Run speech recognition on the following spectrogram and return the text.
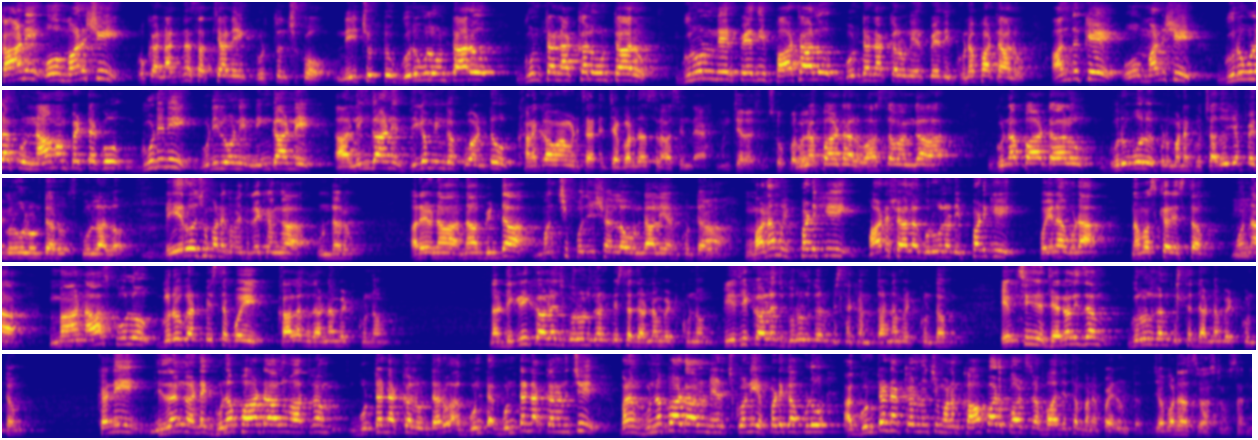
కానీ ఓ మనిషి ఒక నగ్న సత్యాన్ని గుర్తుంచుకో. నీ చుట్టూ గురువులు ఉంటారు గుంట నక్కలు ఉంటారు. గురువులు నేర్పేది పాఠాలు గుంట నక్కలు నేర్పేది గుణపాఠాలు. అందుకే ఓ మనిషి గురువులకు నామం పెట్టకు గుడిని గుడిలోని లింగాన్ని ఆ లింగాన్ని దిగమింగకు అంటూ కనకమామిడి సార్ జబర్దస్త్ రాసిందే మంచిగా రాసింది సూపర్ గుణపాఠాలు వాస్తవంగా గుణపాఠాలు గురువులు ఇప్పుడు మనకు చదువు చెప్పే గురువులు ఉంటారు స్కూళ్ళల్లో. ఏ రోజు మనకు వ్యతిరేకంగా ఉండరు. అరే నా నా బిడ్డ మంచి పొజిషన్లో ఉండాలి అనుకుంటారు. మనం ఇప్పటికీ పాఠశాల గురువులను ఇప్పటికీ పోయినా కూడా నమస్కరిస్తాం. మొన్న మా నా స్కూలు గురువు కనిపిస్తే పోయి కాళ్ళకు దండం పెట్టుకున్నాం. నా డిగ్రీ కాలేజ్ గురువులు కనిపిస్తే దండం పెట్టుకున్నాం. పీజీ కాలేజ్ గురువులు కనిపిస్తే కన్- దండం పెట్టుకుంటాం. ఎంసీ జర్నలిజం గురువులు కనిపిస్తే దండం పెట్టుకుంటాం. కానీ నిజంగా అంటే గుణపాఠాలు మాత్రం గుంట నక్కలు ఉంటారు. ఆ గుంట గుంట నక్కల నుంచి మనం గుణపాఠాలు నేర్చుకొని ఎప్పటికప్పుడు ఆ గుంట నక్కల నుంచి మనం కాపాడుకోవాల్సిన బాధ్యత మన పైన ఉంటుంది. జబర్దస్త్ రాష్ట్రం సార్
